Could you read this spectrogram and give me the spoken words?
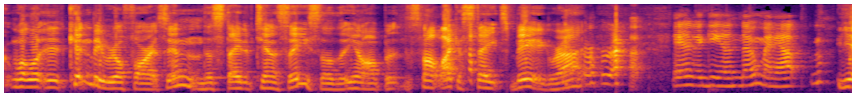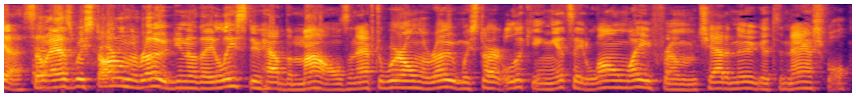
Well, it couldn't be real far. It's in the state of Tennessee, so the, you know it's not like a state's big, right? right. And again, no map. Yeah. So as we start on the road, you know they at least do have the miles, and after we're on the road and we start looking, it's a long way from Chattanooga to Nashville.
